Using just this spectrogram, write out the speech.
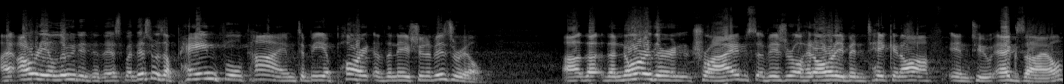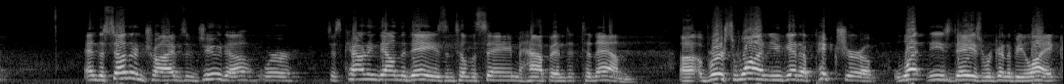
I already alluded to this, but this was a painful time to be a part of the nation of Israel. Uh, the, the northern tribes of Israel had already been taken off into exile, and the southern tribes of Judah were just counting down the days until the same happened to them. Uh, verse 1, you get a picture of what these days were going to be like.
